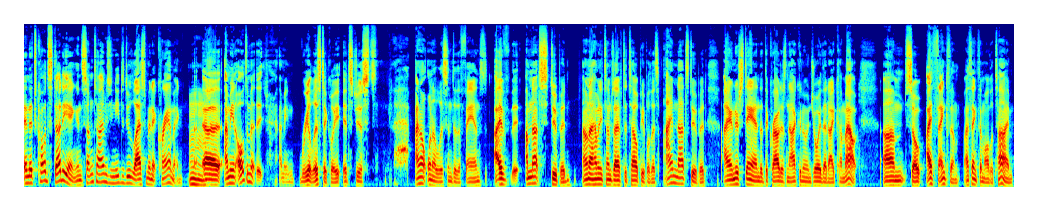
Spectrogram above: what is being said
and it's called studying and sometimes you need to do last minute cramming Mm-hmm. uh, i mean ultimately i mean realistically it's just i don't want to listen to the fans i've i'm not stupid i don't know how many times i have to tell people this i'm not stupid i understand that the crowd is not going to enjoy that i come out um, so i thank them i thank them all the time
